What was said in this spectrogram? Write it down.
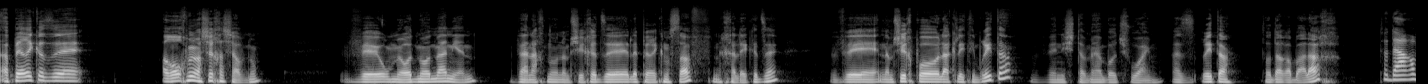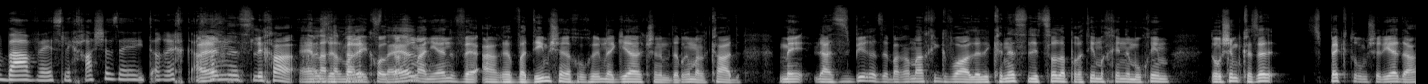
הפרק הזה ארוך ממה שחשבנו, והוא מאוד מאוד מעניין, ואנחנו נמשיך את זה לפרק נוסף, נחלק את זה, ונמשיך פה להקליט עם ריטה, ונשתמע בעוד שבועיים. אז ריטה, תודה רבה לך. תודה רבה, וסליחה שזה התארך ככה. אין סליחה, אין לך על מה זה פרק כל להצטער. כך מעניין, והרבדים שאנחנו יכולים להגיע כשמדברים על קאד, להסביר את זה ברמה הכי גבוהה, להיכנס לצלול לפרטים הכי נמוכים, דורשים כזה ספקטרום של ידע,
